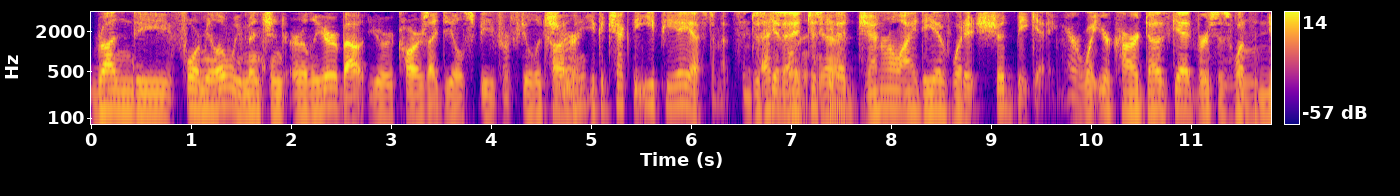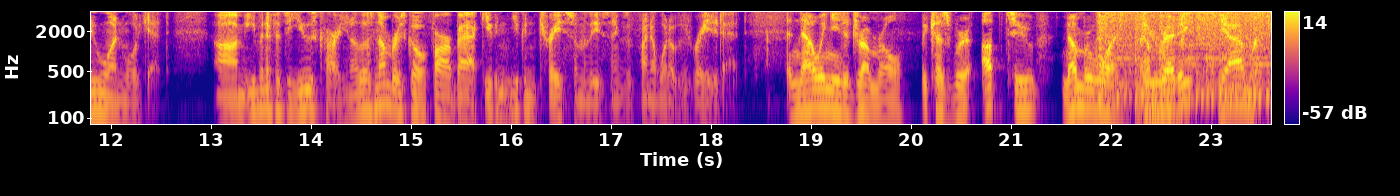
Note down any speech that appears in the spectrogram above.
run the formula we mentioned earlier about your car's ideal speed for fuel economy? Sure, you could check the EPA estimates and just get a just yeah. get a general idea of what it should be getting, or what your car does get versus what the Mm-hmm. new one will get. Um, even if it's a used car, you know those numbers go far back. You can you can trace some of these things and find out what it was rated at. And now we need a drum roll because we're up to number one. Are you ready? Yeah, I'm ready.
